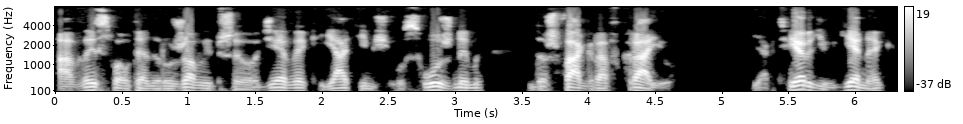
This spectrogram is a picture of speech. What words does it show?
A wysłał ten różowy przyodziewek jakimś usłużnym do szwagra w kraju. Jak twierdził Dzienek,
